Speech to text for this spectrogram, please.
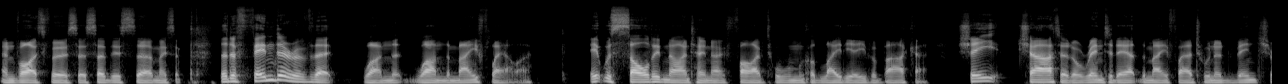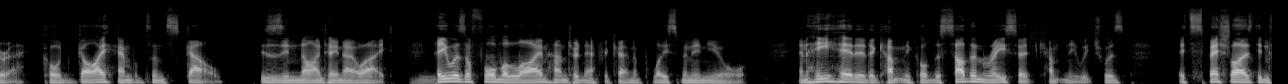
and vice versa. So this uh, makes it. The defender of that one that won the Mayflower, it was sold in 1905 to a woman called Lady Eva Barker. She chartered or rented out the Mayflower to an adventurer called Guy Hamilton Scull. This is in 1908. He was a former lion hunter in Africa and a policeman in New York. And he headed a company called the Southern Research Company, which was it specialized in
